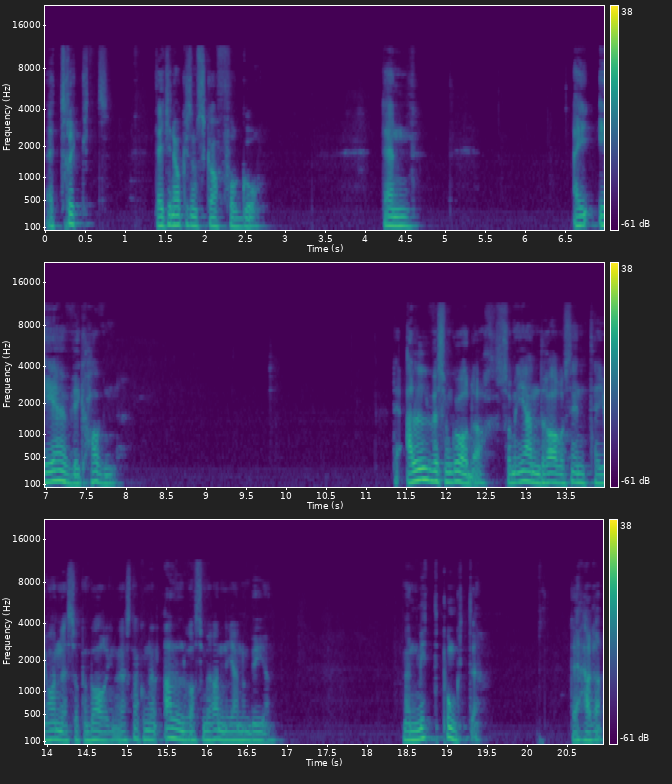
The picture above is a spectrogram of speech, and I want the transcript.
Det er trygt. Det er ikke noe som skal forgå. Det er en ei evig havn. Det er elver som går der, som igjen drar oss inn til Johannes' åpenbaring. Det er snakk om den elva som renner gjennom byen. Men midtpunktet, det er Herren.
